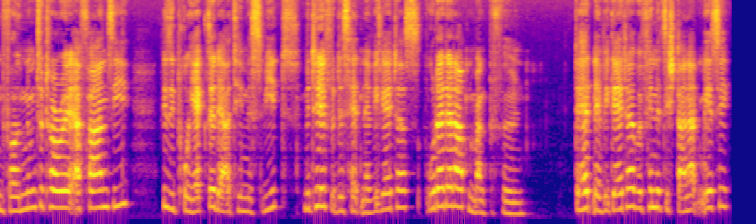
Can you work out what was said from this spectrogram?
In folgendem Tutorial erfahren Sie, wie Sie Projekte der Artemis Suite mithilfe des Head Navigators oder der Datenbank befüllen. Der Head Navigator befindet sich standardmäßig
